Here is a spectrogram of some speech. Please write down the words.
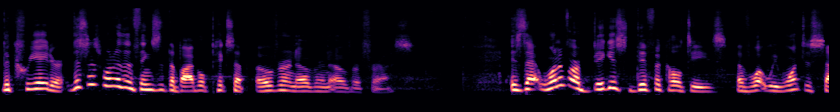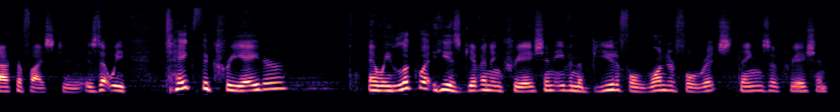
the Creator. This is one of the things that the Bible picks up over and over and over for us. Is that one of our biggest difficulties of what we want to sacrifice to is that we take the Creator and we look what He has given in creation, even the beautiful, wonderful, rich things of creation,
